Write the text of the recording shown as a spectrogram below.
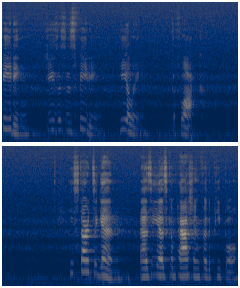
feeding. Jesus is feeding, healing the flock. He starts again as he has compassion for the people.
